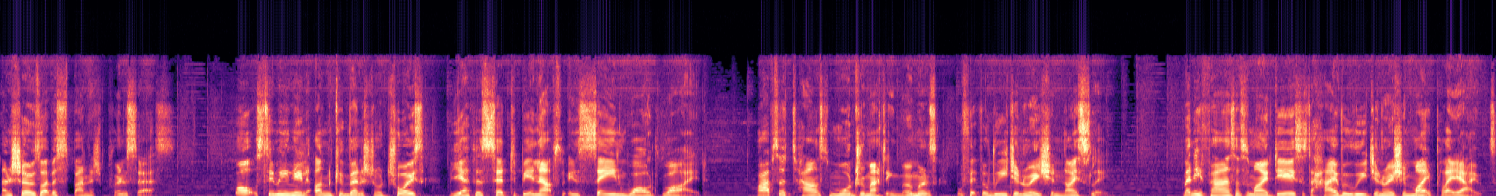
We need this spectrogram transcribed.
and shows like The Spanish Princess. While seemingly an unconventional choice, the episode is said to be an absolute insane wild ride. Perhaps talents for more dramatic moments will fit the regeneration nicely. Many fans have some ideas as to how the regeneration might play out,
